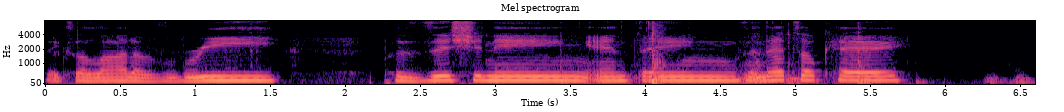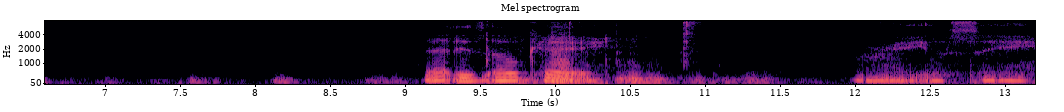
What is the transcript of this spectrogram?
takes a lot of repositioning and things, and that's okay. That is okay. All right, let's see.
